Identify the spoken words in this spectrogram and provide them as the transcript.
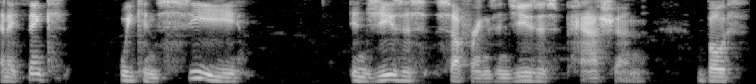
And I think we can see in Jesus' sufferings, in Jesus' passion, both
